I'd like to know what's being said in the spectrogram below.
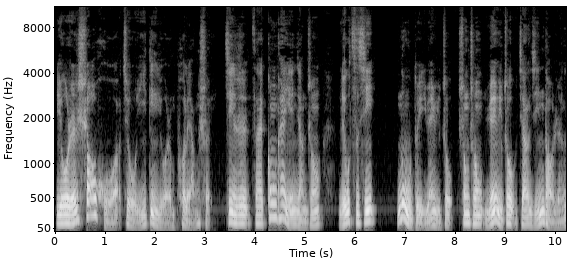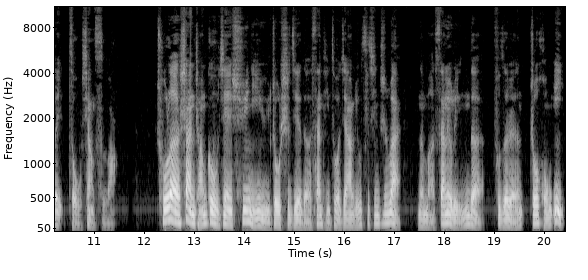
有人烧火，就一定有人泼凉水。近日在公开演讲中，刘慈欣怒怼元宇宙，声称元宇宙将引导人类走向死亡。除了擅长构建虚拟宇宙世界的三体作家刘慈欣之外，那么三六零的负责人周鸿祎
